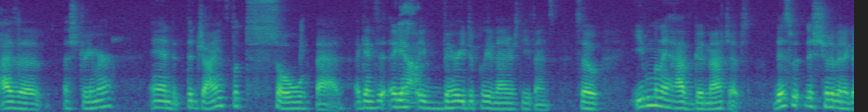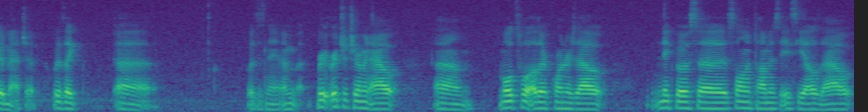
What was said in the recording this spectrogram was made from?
as a, a streamer. And the Giants looked so bad against against Yeah. a very depleted Niners defense. So even when they have good matchups, this w- this should have been a good matchup with like uh, what's his name? Um, R- Richard Sherman out, um, multiple other corners out, Nick Bosa, Solomon Thomas ACLs out.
